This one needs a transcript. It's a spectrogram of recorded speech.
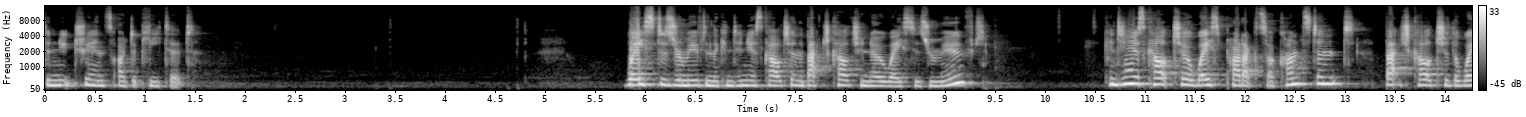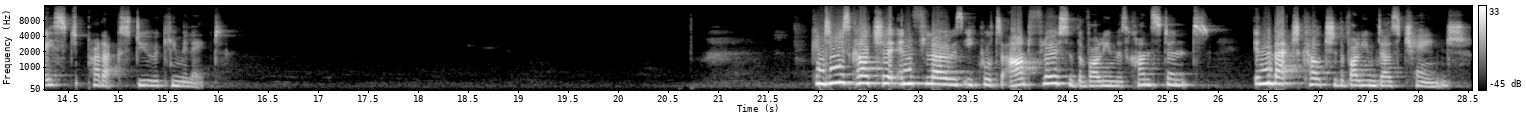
the nutrients are depleted. Waste is removed in the continuous culture. In the batch culture, no waste is removed. Continuous culture, waste products are constant. Batch culture, the waste products do accumulate. Continuous culture inflow is equal to outflow, so the volume is constant. In the batch culture, the volume does change.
